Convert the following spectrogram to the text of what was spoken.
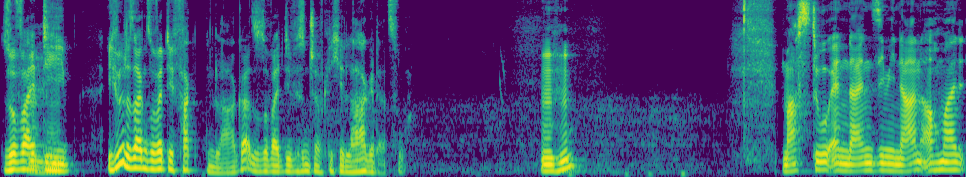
Soweit mhm. die, ich würde sagen, soweit die Faktenlage, also soweit die wissenschaftliche Lage dazu. Mhm. Machst du in deinen Seminaren auch mal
